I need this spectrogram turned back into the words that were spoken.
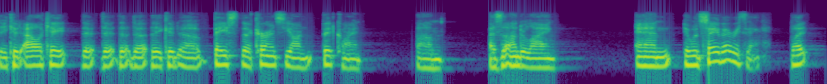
they could allocate the the, the, the they could uh, base the currency on Bitcoin um, as the underlying, and it would save everything. But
